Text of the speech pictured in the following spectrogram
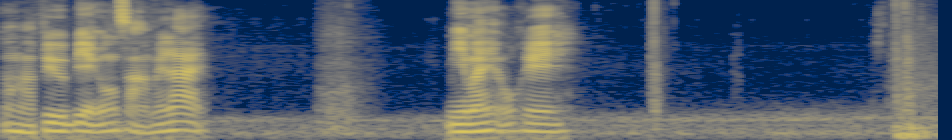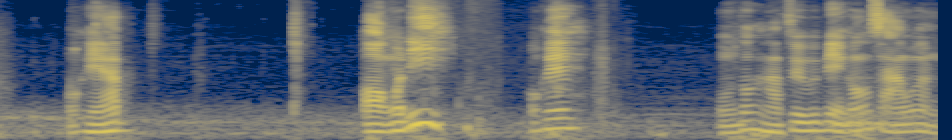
ต้องหาฟิลไปเปลี่ยนกล้องสามให้ได้ มีไหมโอเค โอเคครับ ออกมาดิ โอเค ผมต้องหาฟิลไปเปลี่ยนกล้องสามก่อน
